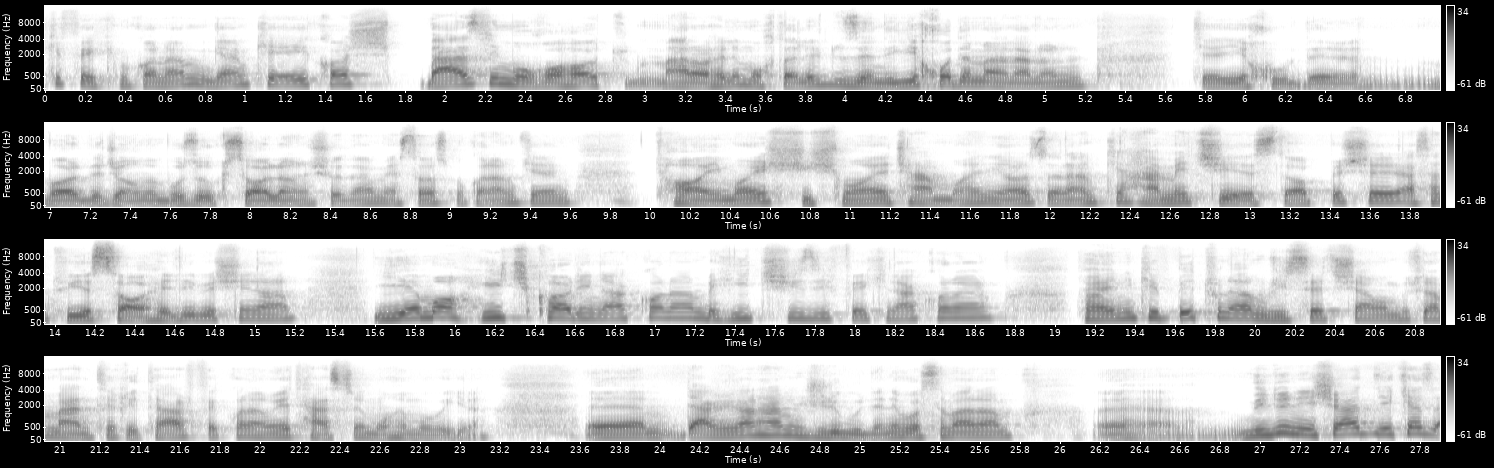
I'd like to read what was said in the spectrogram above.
که فکر می‌کنم میگم که ای کاش بعضی موقع ها مراحل مختلف تو زندگی خود من الان که یه خورده وارد جامعه بزرگ سالان شدم احساس می‌کنم که تایمای شیش ماه چند ماه نیاز دارم که همه چی استاپ بشه اصلا توی یه ساحلی بشینم. یه ماه هیچ کاری نکنم به هیچ چیزی فکر نکنم تا اینی که بتونم ریست شم و بتونم منطقی تر فکر کنم و یه تصمیم مهم رو بگیرم دقیقا همینجوری بود. یعنی واسه منم می‌دونی شاید یکی از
